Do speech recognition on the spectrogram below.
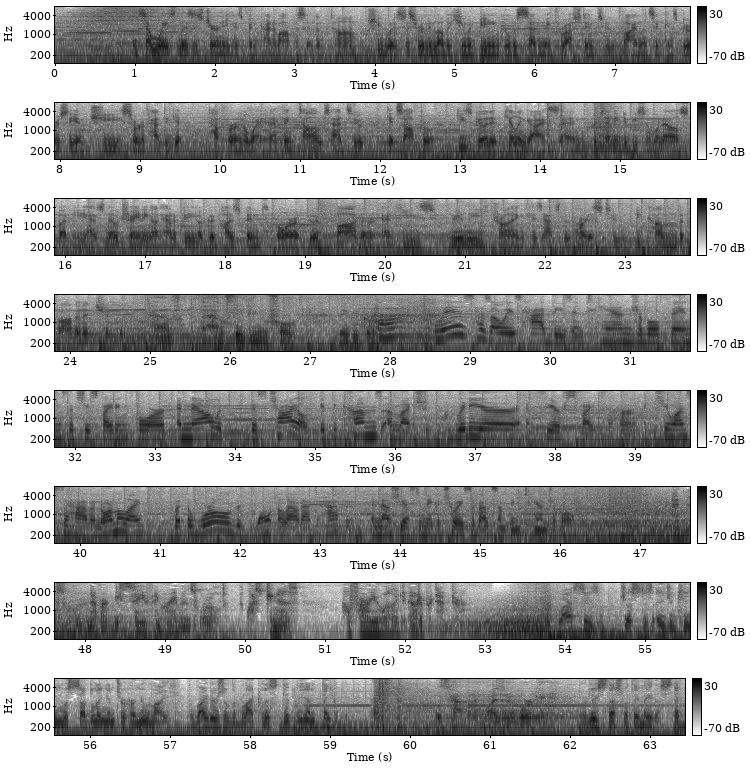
In some ways, Liz's journey has been kind of opposite of Tom. She was this really lovely human being who was suddenly thrust into violence and conspiracy, and she sort of had to get tougher in a way. And I think Tom's had to get softer. He's good at killing guys and pretending to be someone else, but he has no training on how to be a good husband or a good father, and he's really trying his absolute hardest to become the father that he should be. Have a healthy, beautiful baby girl. Ah, Liz has always had these intangible things that she's fighting for. And now with this child, it becomes a much grittier and fierce fight for her. She wants to have a normal life, but the world won't allow that to happen. And now she has to make a choice about something tangible. Agnes will never be safe in Raymond's world. The question is, how far are you willing to go to protect her? Last season, just as Agent Keen was settling into her new life, the writers of The Blacklist did the unthinkable. What's happening? Why isn't it working? Or at least that's what they made us think.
